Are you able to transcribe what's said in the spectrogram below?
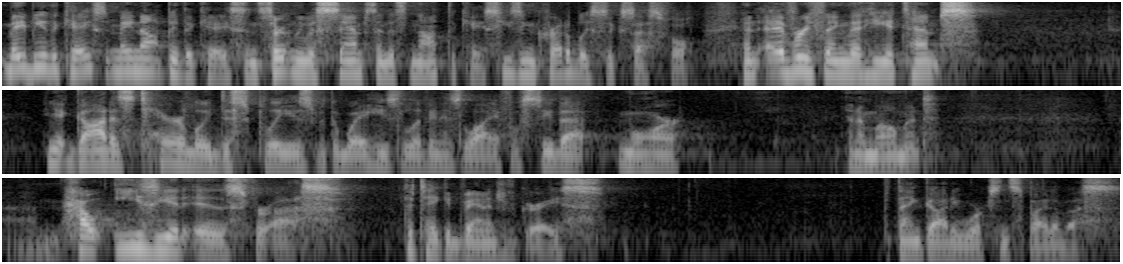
may be the case, it may not be the case. And certainly with Samson, it's not the case. He's incredibly successful in everything that he attempts. And yet God is terribly displeased with the way he's living his life. We'll see that more in a moment. Um, how easy it is for us to take advantage of grace. But thank God he works in spite of us.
